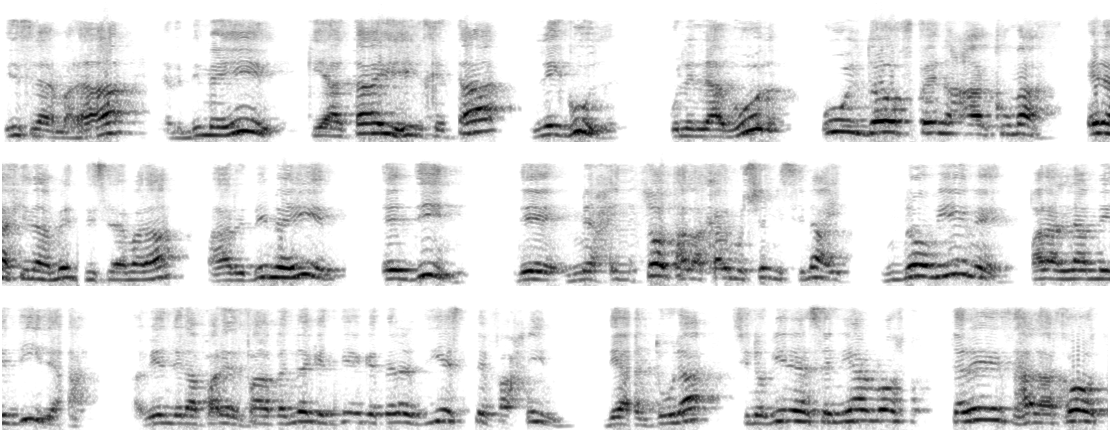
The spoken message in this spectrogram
Dice la el Meir, que atai hilgeta legud, ulelabud, uldofen akuma. En Ajiname, dice la Gemara, a Rabbi Meir, el din de Mehitzot halachar Moshe Sinai no viene para la medida, bien de la pared, para aprender que tiene que tener 10 tefajim de altura, sino viene a enseñarnos tres halajot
